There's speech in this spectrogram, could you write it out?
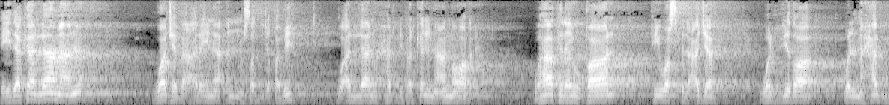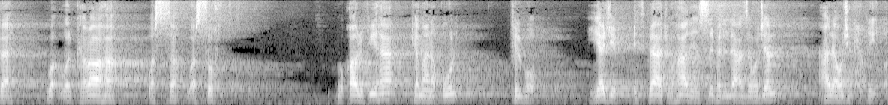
فإذا كان لا مانع وجب علينا أن نصدق به وأن لا نحرف الكلمة عن مواضعه. وهكذا يقال في وصف العجب والرضا والمحبة والكراهة والسخط. يقال فيها كما نقول في البغض يجب إثبات هذه الصفة لله عز وجل على وجه الحقيقة.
